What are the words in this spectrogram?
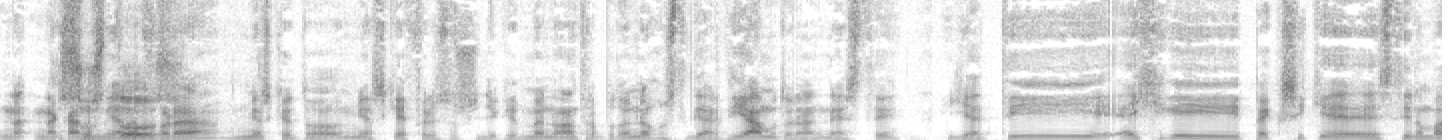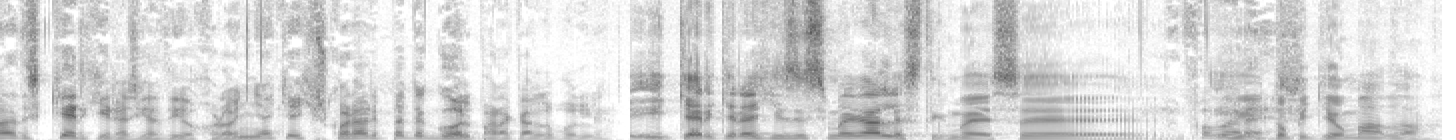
Να, να κάνω μια Σωστός. αναφορά, μιας και, το, μιας και έφερε στο συγκεκριμένο άνθρωπο, τον έχω στην καρδιά μου τον Ανέστη, γιατί έχει παίξει και στην ομάδα της Κέρκυρας για δύο χρόνια και έχει σκοράρει πέντε γκολ, παρακαλώ πολύ. Η Κέρκυρα έχει ζήσει μεγάλες στιγμές ε, η Φοβερές. τοπική ομάδα.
